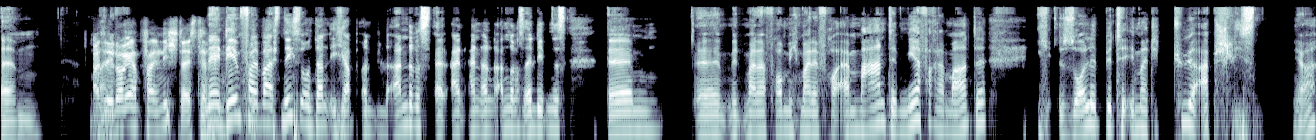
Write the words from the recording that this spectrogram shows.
Ähm, also in eurem Fall nicht, da ist der. Nee, in dem Fall war es nicht so. Und dann, ich habe ein anderes, äh, ein, ein anderes Erlebnis ähm, äh, mit meiner Frau, mich meine Frau ermahnte, mehrfach ermahnte, ich solle bitte immer die Tür abschließen. Ja.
